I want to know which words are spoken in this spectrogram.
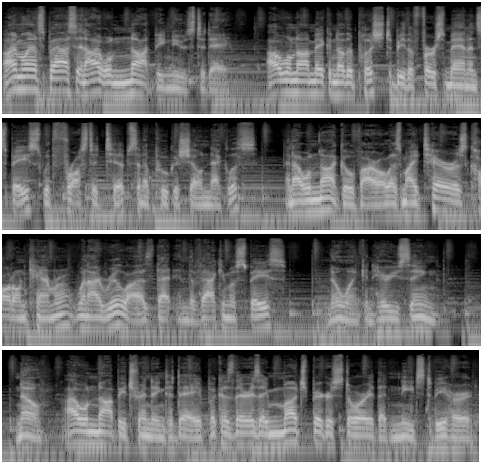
I'm Lance Bass, and I will not be news today. I will not make another push to be the first man in space with frosted tips and a puka shell necklace. And I will not go viral as my terror is caught on camera when I realize that in the vacuum of space, no one can hear you sing. No, I will not be trending today because there is a much bigger story that needs to be heard.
